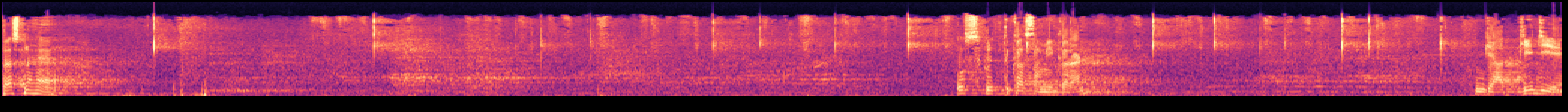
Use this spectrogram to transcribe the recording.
प्रश्न है उस वृत्त का समीकरण ज्ञात कीजिए।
